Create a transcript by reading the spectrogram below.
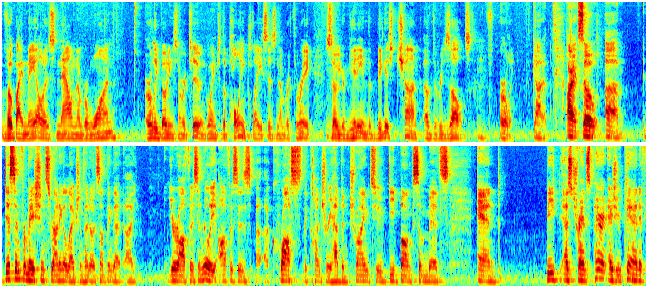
vote by mail is now number one. Early voting is number two, and going to the polling place is number 3 mm-hmm. So you're getting the biggest chunk of the results mm-hmm. early. Got it. All right. So um, disinformation surrounding elections. I know it's something that uh, your office and really offices uh, across the country have been trying to debunk some myths and be as transparent as you can. If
